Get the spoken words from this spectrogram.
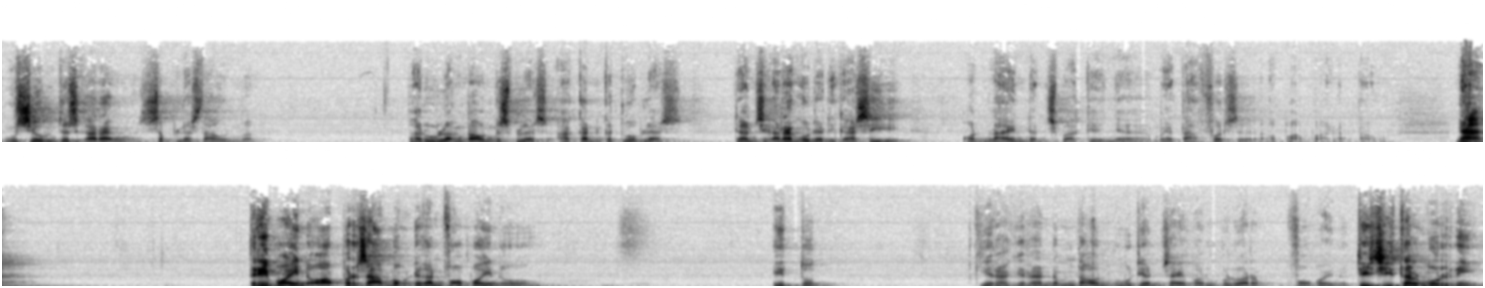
museum itu sekarang 11 tahun, Pak. Baru ulang tahun ke-11, akan ke-12. Dan sekarang udah dikasih online dan sebagainya, metaverse apa-apa, enggak tahu. Nah, 3.0 bersambung dengan 4.0. Itu Kira-kira enam tahun kemudian saya baru keluar 4.0. Digital murni.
